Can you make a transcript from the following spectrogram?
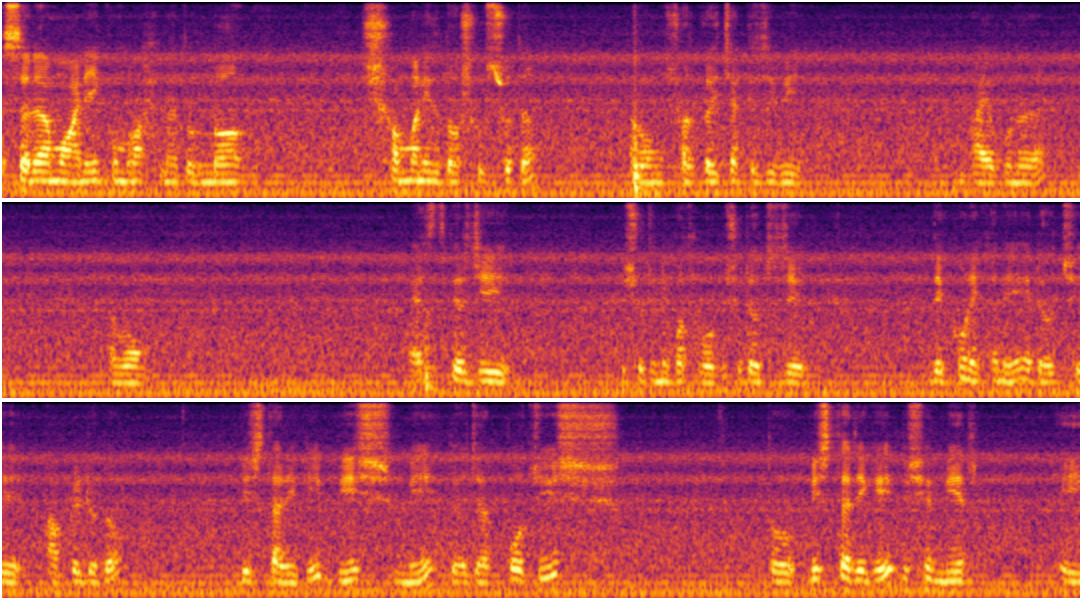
আসসালামু আলাইকুম রহমতুল্লাহ। সম্মানিত দর্শক শ্রোতা এবং সরকারি চাকরিজীবী ভাই বোনেরা এবং আজকের যে বিষয়টি নিয়ে কথা বলব সেটা হচ্ছে যে, দেখুন এখানে এটা হচ্ছে আপডেট হলো বিশ তারিখে বিশ মে দু হাজার পঁচিশ। তো বিশ তারিখে বিশে মের এই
